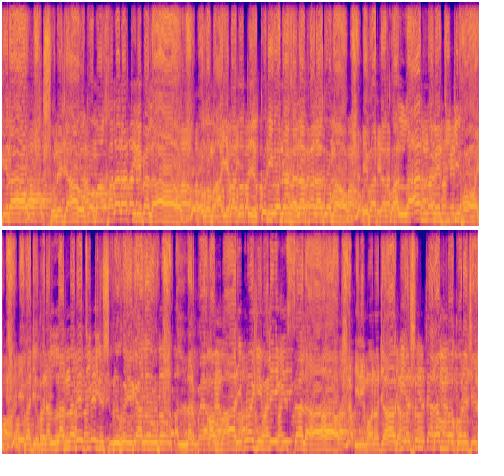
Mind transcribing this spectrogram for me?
কেরাও, শুনে যাও গো মা খালা রাত্রির বেলা। ও গো মা, এবাদতে করিও না, হেলা ফেলা গো মা। এবার দেখো আল্লাহর নামে জিকির হয়। এবার যখন আল্লাহর নামে জিকির শুরু হয়ে গেল, আল্লাহর পয়গম্বর ইব্রাহিম আলাইহিস সালাম তিনি মনোযোগ দিয়ে শুনতে আরম্ভ করেছিল।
